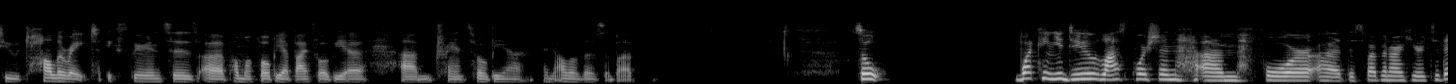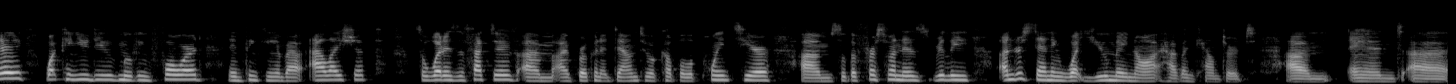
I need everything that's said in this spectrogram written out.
to tolerate experiences of homophobia, biphobia, um, transphobia, and all of those above. So what can you do, last portion um, for uh, this webinar here today, what can you do moving forward in thinking about allyship? So what is effective? Um, I've broken it down to a couple of points here. Um, so the first one is really understanding what you may not have encountered um, and uh,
